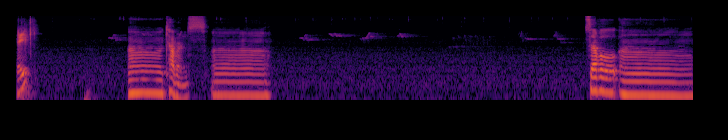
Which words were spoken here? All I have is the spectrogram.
cave uh caverns. Uh several uh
